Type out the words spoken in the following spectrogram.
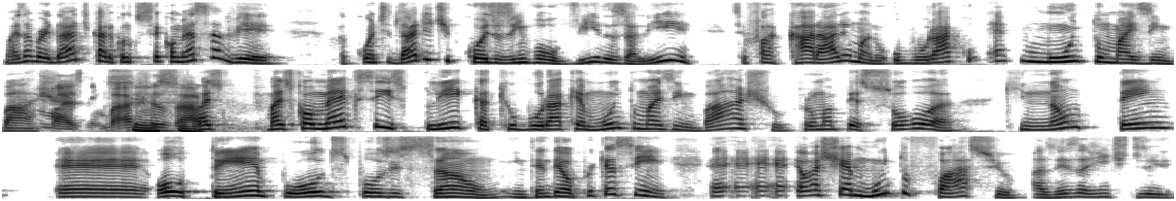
mas na verdade, cara, quando você começa a ver a quantidade de coisas envolvidas ali, você fala, caralho, mano, o buraco é muito mais embaixo. Mais embaixo, Sim, sim. exato. Mas, mas como é que você explica que o buraco é muito mais embaixo para uma pessoa que não tem é, ou tempo ou disposição, entendeu? Porque assim, é- é- é- eu acho que é muito fácil, às vezes a gente, de-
